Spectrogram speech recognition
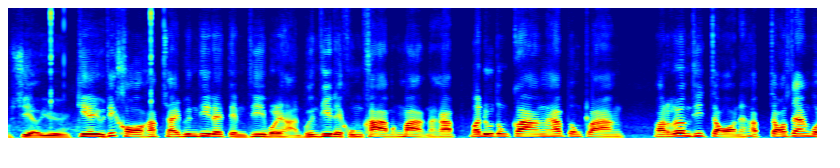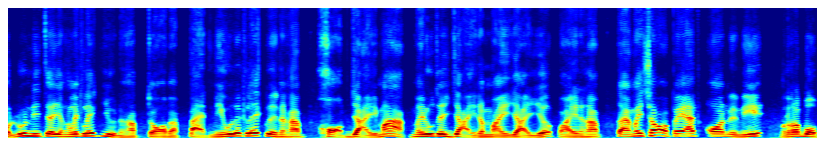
บเฉี่ยวอยู่ เกียร์อยู่ที่คอครับ ใช้พื้นที่ได้เต็มที่บริหารพื้นที่ได้คุ้มค่ามากๆนะครับ มาดูตรงกลางนะครับ ตรงกลาง มาเริ่มที่จอนะครับ จอแสดงผลรุ่นนี้จะยังเล็ก ๆ อยู่นะครับ จอแบบ 8 นิ้วเล็ก ๆ เลยนะครับ ขอบใหญ่มาก ไม่รู้จะใหญ่ทำไมใหญ่เยอะไปนะครับ แต่ไม่ชอบไปแอดออนอย่างนี้ ระบบ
